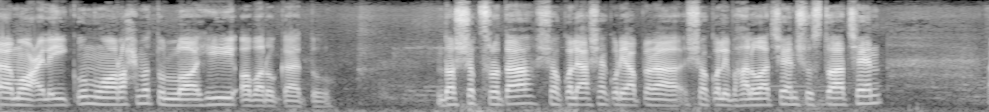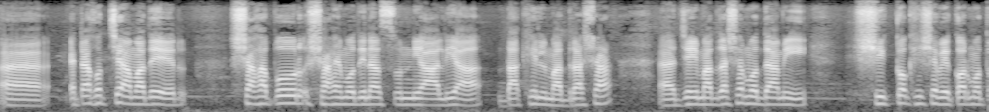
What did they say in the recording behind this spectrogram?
আসসালামু আলাইকুম ওরহমতুল্লাহি অবরকাত দর্শক শ্রোতা, সকলে আশা করি আপনারা সকলে ভালো আছেন, সুস্থ আছেন। এটা হচ্ছে আমাদের শাহাপুর শাহে মদিনা সুন্নিয়া আলিয়া দাখিল মাদ্রাসা। যেই মাদ্রাসার মধ্যে আমি শিক্ষক হিসেবে কর্মরত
